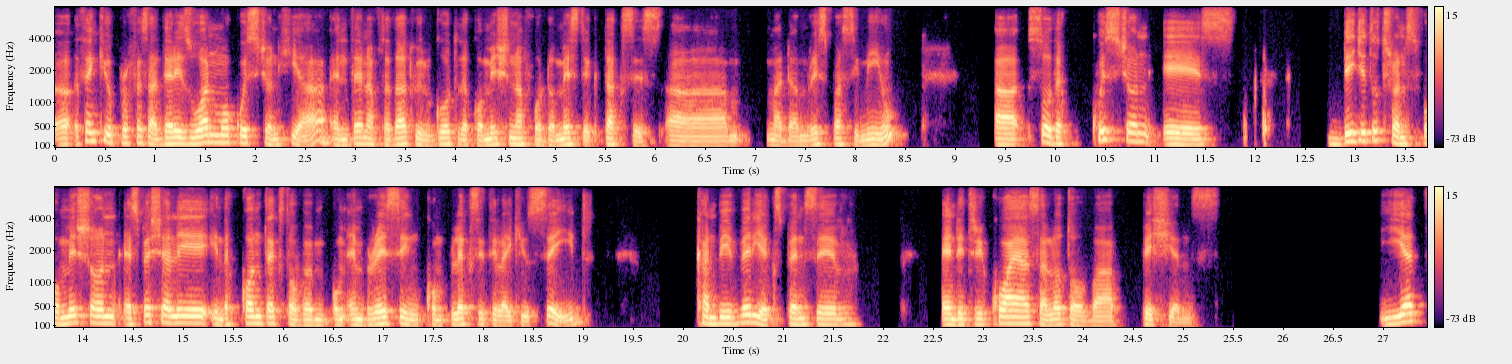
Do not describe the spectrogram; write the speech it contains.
Uh, thank you, Professor. There is one more question here, and then after that, we'll go to the Commissioner for Domestic Taxes, um, Madam Rispa Simiyu. Uh, so the question is, digital transformation, especially in the context of um, embracing complexity, like you said, can be very expensive and it requires a lot of uh, patience. Yet,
